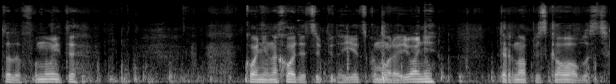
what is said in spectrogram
Телефонуйте. Коні знаходяться в Підгаєцькому районі, Тернопільська область.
